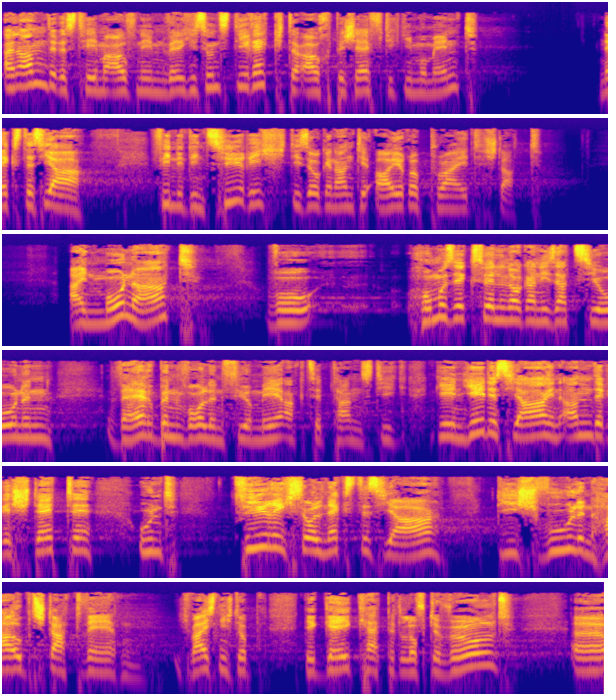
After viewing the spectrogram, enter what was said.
ein anderes Thema aufnehmen, welches uns direkter auch beschäftigt im Moment. Nächstes Jahr findet in Zürich die sogenannte Europride statt. Ein Monat, wo homosexuellen Organisationen werben wollen für mehr Akzeptanz. Die gehen jedes Jahr in andere Städte und Zürich soll nächstes Jahr die schwulen Hauptstadt werden. Ich weiß nicht, ob the Gay Capital of the World äh,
